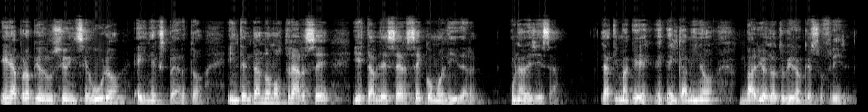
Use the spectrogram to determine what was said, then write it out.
era propio de un CEO inseguro e inexperto, intentando mostrarse y establecerse como líder. Una belleza. Lástima que en el camino varios lo tuvieron que sufrir.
